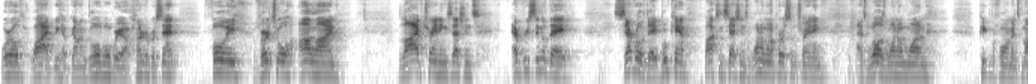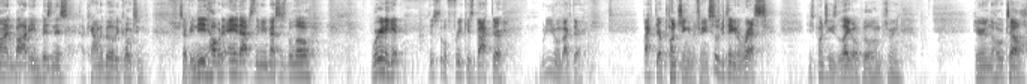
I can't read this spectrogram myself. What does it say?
worldwide. We have gone global. We are 100% fully virtual, online, live training sessions every single day, several day, boot camp, boxing sessions, one-on-one personal training, as well as one-on-one peak performance, mind, body, and business accountability coaching. So if you need help with any of that, just leave me a message below. We're gonna get this little freak is back there. What are you doing back there? Back there punching in between. He's supposed to be taking a rest. He's punching his Lego pillow in between. Here in the hotel.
